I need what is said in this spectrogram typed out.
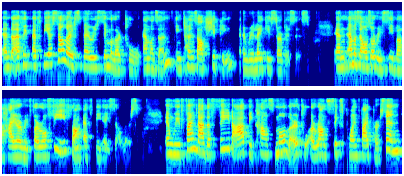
And the FBA seller is very similar to Amazon in terms of shipping and related services. And Amazon also receive a higher referral fee from FBA sellers. And we find that the theta becomes smaller to around 6.5%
